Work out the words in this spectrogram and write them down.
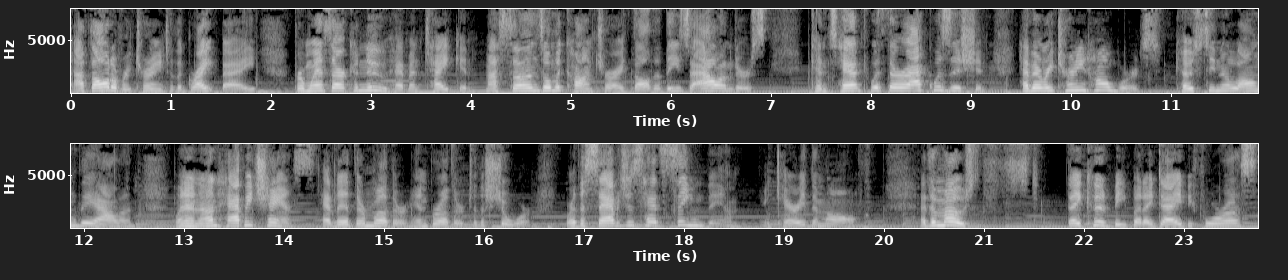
I thought of returning to the great bay from whence our canoe had been taken. My sons, on the contrary, thought that these islanders, content with their acquisition, had been returning homewards, coasting along the island, when an unhappy chance had led their mother and brother to the shore, where the savages had seen them and carried them off. At the most, they could be but a day before us,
